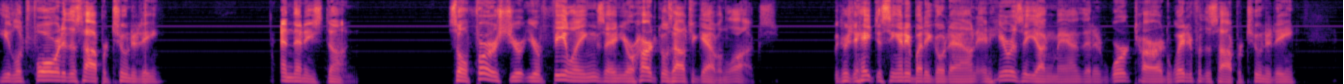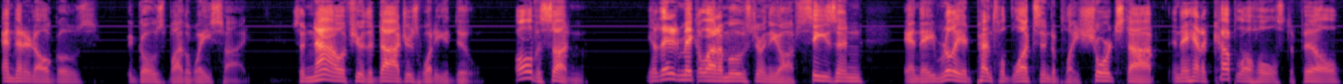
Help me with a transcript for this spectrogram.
he looked forward to this opportunity, and then he's done. So first, your your feelings and your heart goes out to Gavin Lux because you hate to see anybody go down. And here is a young man that had worked hard, waited for this opportunity, and then it all goes it goes by the wayside. So now, if you're the Dodgers, what do you do? All of a sudden, you know they didn't make a lot of moves during the off season, and they really had penciled Lux in to play shortstop, and they had a couple of holes to fill,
